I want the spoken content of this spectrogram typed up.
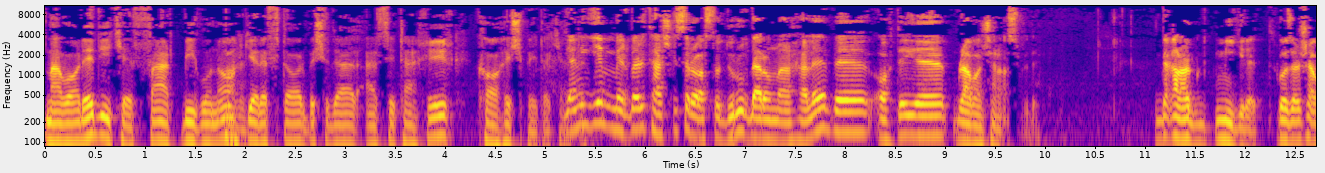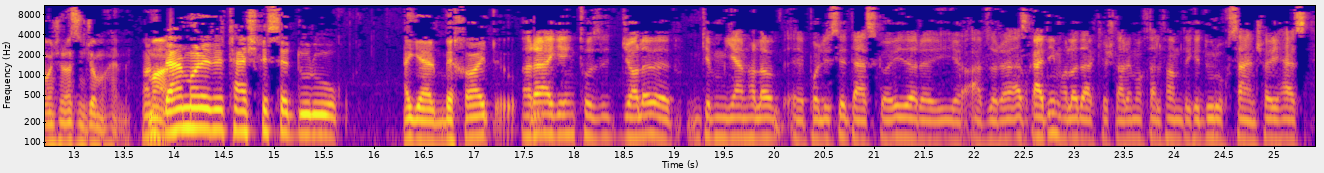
مواردی که فرد بیگناه بله. گرفتار بشه در عرصه تحقیق کاهش پیدا کرده. یعنی یه مقدار تشخیص راست و دروغ در اون مرحله به عهده روانشناس بوده. به قرار می‌گیره. گزارش روانشناس اینجا مهمه. ما در مورد تشخیص دروغ اگر بخواید آره اگه این توضیح جالبه که میگن حالا پلیس دستگاهی داره یا ابزار از قدیم حالا در کشورهای مختلف هم بوده که دروغ سنج هایی هست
